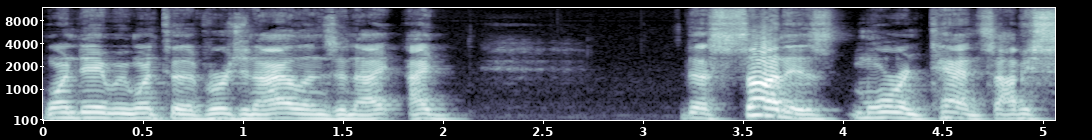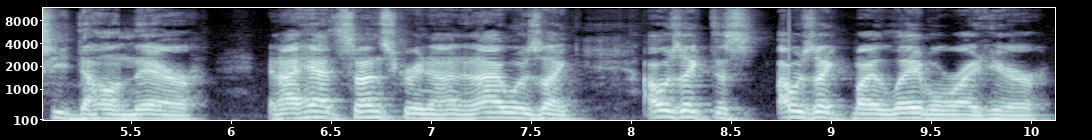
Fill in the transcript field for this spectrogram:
one day we went to the Virgin Islands, and I I the sun is more intense, obviously down there, and I had sunscreen on, and I was like I was like this I was like my label right here,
